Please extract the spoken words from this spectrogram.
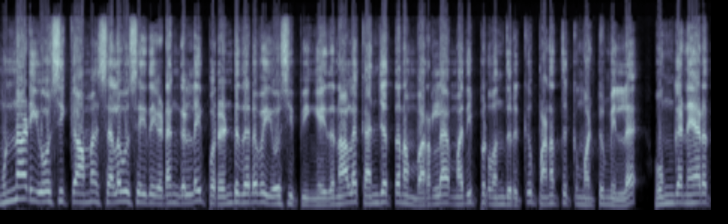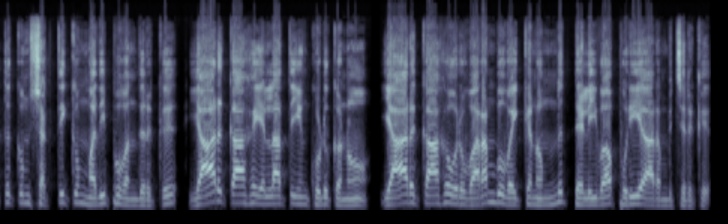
முன்னாடி யோசிக்காம செலவு செய்த இடங்கள்ல இப்ப ரெண்டு தடவை யோசிப்பீங்க. இதனால கஞ்சத்தனம் வரல மதிப்பு வந்திருக்கு பணத்துக்கு மட்டும் இல்ல உங்க நேரத்துக்கும் சக்திக்கும் மதிப்பு வந்திருக்கு. யாருக்காக எல்லாத்தையும் கொடுக்கணும் யாருக்காக ஒரு வரம்பு வைக்கணும்னு தெளிவா புரிய ஆரம்பிச்சிருக்கு.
